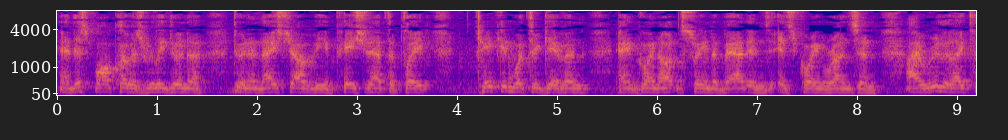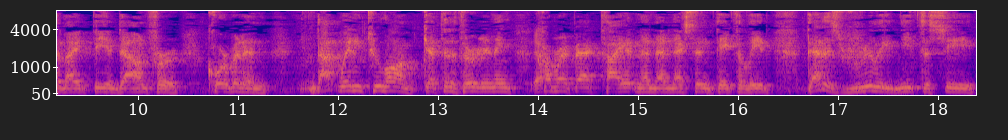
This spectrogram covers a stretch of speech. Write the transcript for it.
and this ball club is really doing a doing a nice job of being patient at the plate, taking what they're given and going out and swinging the bat and, and, scoring runs. And I really like tonight being down for Corbin and not waiting too long. Get to the third inning, yep. come right back, tie it, and then that next inning take the lead. That is really neat to see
